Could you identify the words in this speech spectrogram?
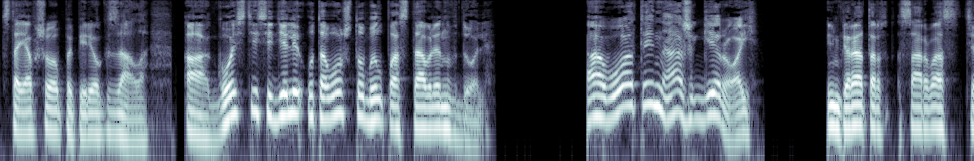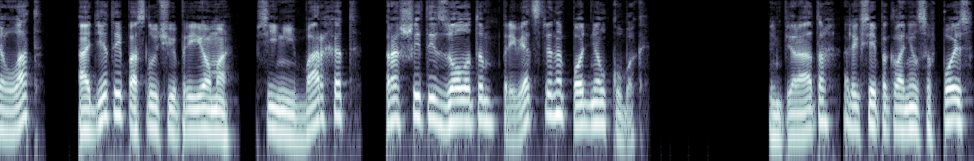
стоявшего поперек зала, а гости сидели у того, что был поставлен вдоль. «А вот и наш герой!» Император Сарвас Теллат, одетый по случаю приема в синий бархат, расшитый золотом, приветственно поднял кубок. Император Алексей поклонился в пояс,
